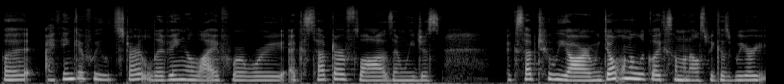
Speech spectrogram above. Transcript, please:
But I think if we start living a life where we accept our flaws and we just accept who we are and we don't want to look like someone else because we are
